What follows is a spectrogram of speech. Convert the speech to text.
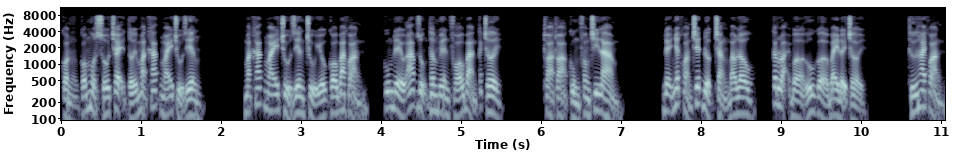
còn có một số chạy tới mặt khác máy chủ riêng. Mặt khác máy chủ riêng chủ yếu có ba khoản cũng đều áp dụng thâm viên phó bản cách chơi. Thỏa thỏa cùng phong chi làm. Đệ nhất khoản chết được chẳng bao lâu các loại bờ ug bay đầy trời. Thứ hai khoản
